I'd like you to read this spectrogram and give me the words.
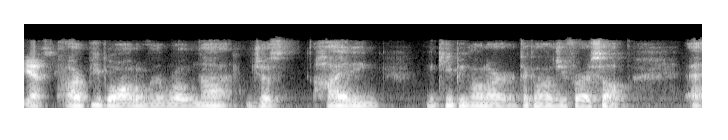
yes our people all over the world, not just hiding and keeping all our technology for ourselves. Uh,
